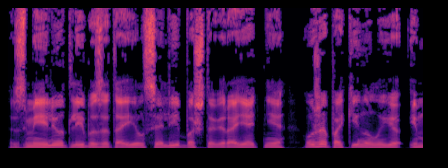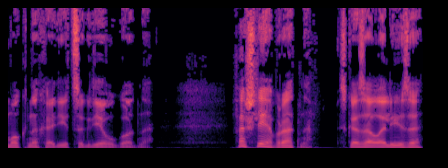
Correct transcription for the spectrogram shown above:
Змеелюд либо затаился, либо, что вероятнее, уже покинул ее и мог находиться где угодно. «Пошли обратно», — сказала Лиза,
